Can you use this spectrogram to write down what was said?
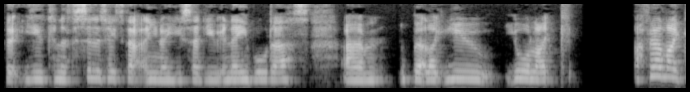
that you kind of facilitated that you know you said you enabled us um but like you you're like I feel like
